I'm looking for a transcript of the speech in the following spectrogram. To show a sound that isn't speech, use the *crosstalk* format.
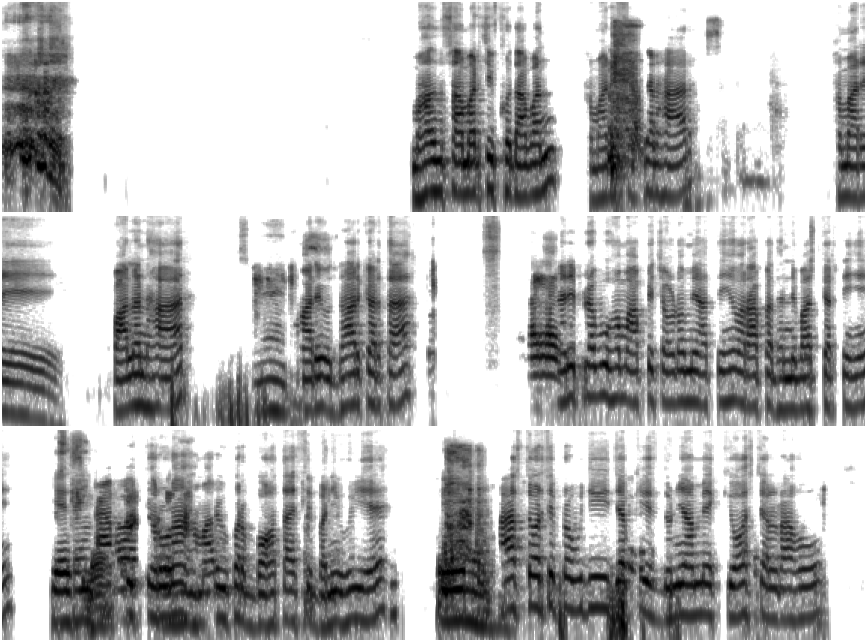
*coughs* महान सामर्थ्य खुदाबंद हमारे सृजनहार हमारे पालनहार हमारे उद्धारकर्ता अरे प्रभु हम आपके चौड़ों में आते हैं और आपका धन्यवाद करते हैं। Yes, आपकी करुणा हमारे ऊपर बहुत ऐसे बनी हुई है. खास तौर से प्रभु जी जबकि इस दुनिया में क्योस चल रहा हो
